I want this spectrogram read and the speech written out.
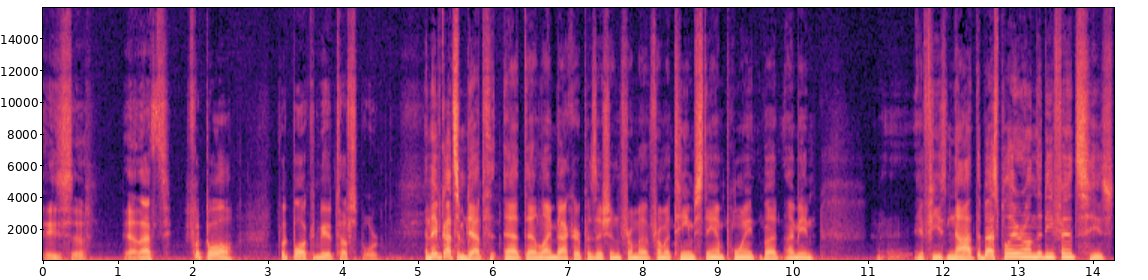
he's uh, yeah. That's football. Football can be a tough sport. And they've got some depth at the linebacker position from a from a team standpoint, but I mean, if he's not the best player on the defense, he's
